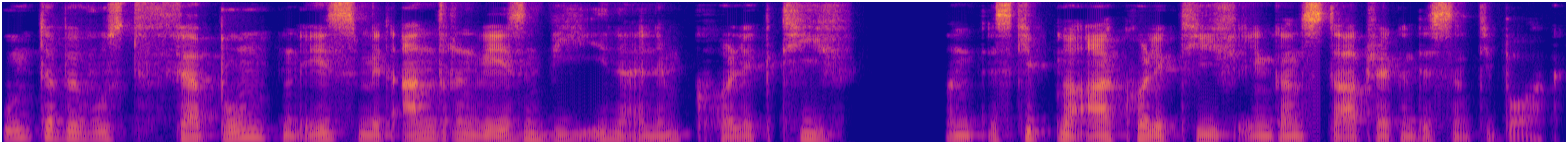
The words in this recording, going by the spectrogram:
unterbewusst verbunden ist mit anderen Wesen wie in einem Kollektiv. Und es gibt nur ein Kollektiv in ganz Star Trek und das sind die Borg.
